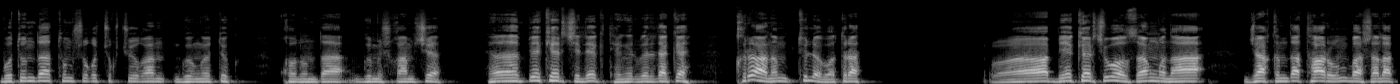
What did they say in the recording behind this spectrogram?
Бутунда тумшугу чукчуйган көңөтүк колунда күмүш камчы. Бекерчилик теңирберди аке кырааным түлөп отурат бекерчи болсоң мына жакында тарууң башталат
